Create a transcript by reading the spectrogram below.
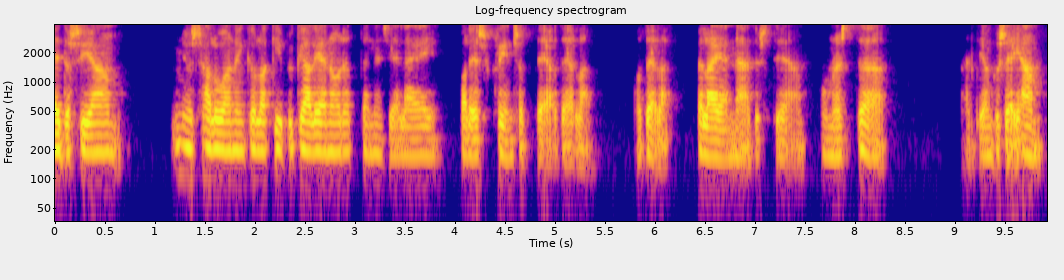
ei tosiaan, jos haluaa niin lakipykäliä noudattaa, niin siellä ei paljon screenshotteja otella, otella pelaajan näytöstä, ja mun mielestä, en tiedä, onko se ihan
